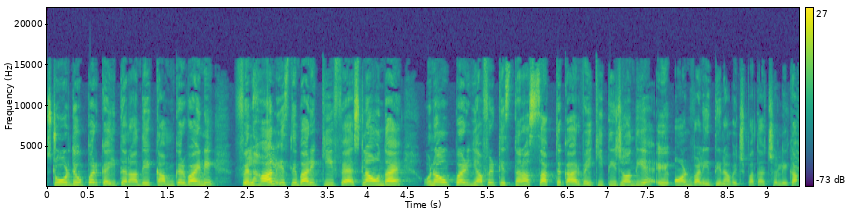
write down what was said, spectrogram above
ਸਟੋਰ ਦੇ ਉੱਪਰ ਕਈ ਤਰ੍ਹਾਂ ਦੇ ਕੰਮ ਕਰਵਾਏ ਨੇ। ਫਿਲਹਾਲ ਇਸ ਦੇ ਬਾਰੇ ਕੀ ਫੈਸਲਾ ਆਉਂਦਾ ਹੈ, ਉਹਨਾਂ ਉੱਪਰ ਜਾਂ ਫਿਰ ਕਿਸ ਤਰ੍ਹਾਂ ਸਖਤ ਕਾਰਵਾਈ ਕੀਤੀ ਜਾਂਦੀ ਹੈ, ਇਹ ਆਉਣ ਵਾਲੇ ਦਿਨਾਂ ਵਿੱਚ ਪਤਾ ਚੱਲੇਗਾ।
